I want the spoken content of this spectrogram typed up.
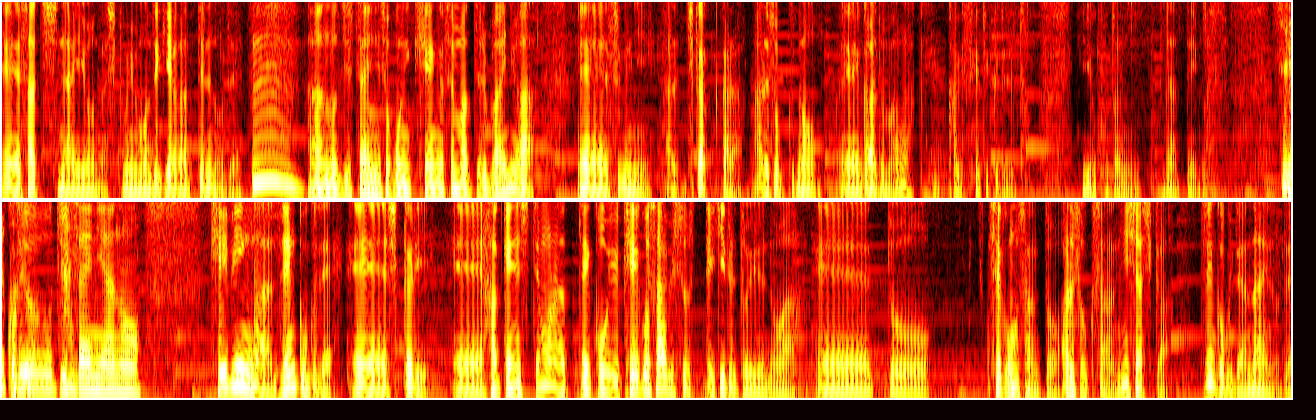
えー察知しないような仕組みも出来上がってるのでうん。あの実際にそこに危険が迫っている場合には、えーすぐに近くからアルソックの、えーガードマンが駆けつけてくれるということになっています。それこれを実際にあの、警備員が全国で、えーしっかり、えー派遣してもらってこういう警護サービスをできるというのは、えーっとセコムさんとアルソックさん2社しか全国ではないので。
